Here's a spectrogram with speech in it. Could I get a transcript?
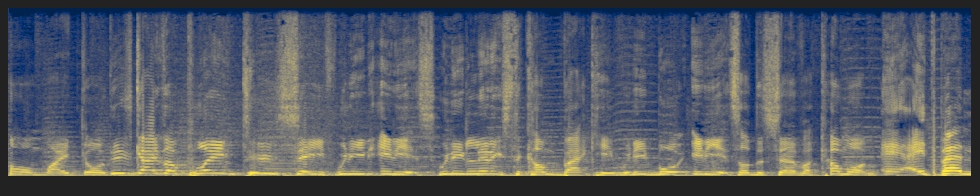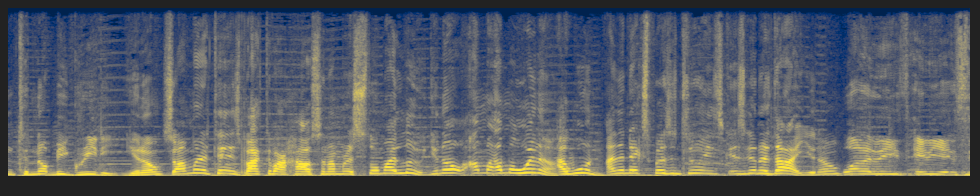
Oh my god. These guys are playing too safe. We need idiots. We need Linux to come back here. We need more idiots on the server. Come on. I- It's better to not be greedy, you know? So I'm gonna take this back to my house and I'm gonna store my loot. You know, I'm, I'm a winner. I won. And the next person to it is, is gonna die, you know? One of these idiots is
